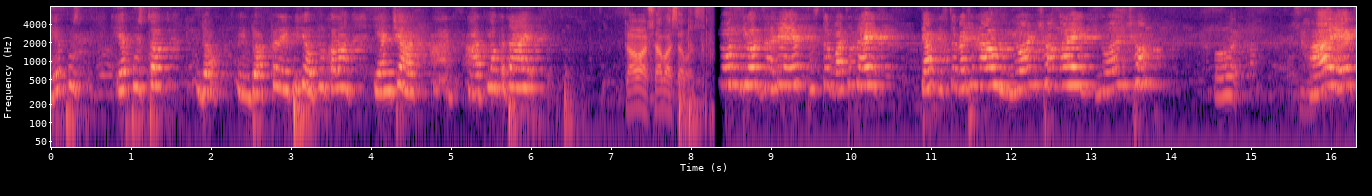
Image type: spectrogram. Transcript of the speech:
हे पुस्तक हे पुस्तक डॉ डॉक्टर ए पी जे अब्दुल कलाम यांची आत- आत- आत्मकथा आहे. शाबास शाबास शाबास. दोन दिवस झाले एक पुस्तक वाचत आहे. त्या पुस्तकाचे नाव युआन शांग आहे. युआन शांग हा एक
